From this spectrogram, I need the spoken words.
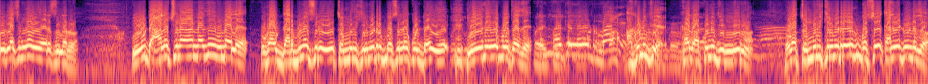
నిర్లక్ష్యంగా వివరిస్తున్నారు ఏమిటి ఆలోచన అన్నది ఉండాలి. ఒక గర్భిణీ స్త్రీ తొమ్మిది కిలోమీటర్ బస్సు లేకుంటే ఏ- విధంగా పోతుంది? అక్కడి నుంచి కాదు అక్కడి నుంచి నేను. ఒక తొమ్మిది కిలోమీటర్ వరకు బస్సు కనెక్ట్ ఉండదు.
